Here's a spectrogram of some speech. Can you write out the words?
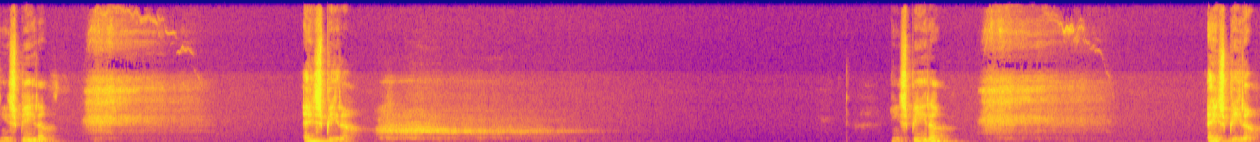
Inspira. Expira. Inspira. Expira.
